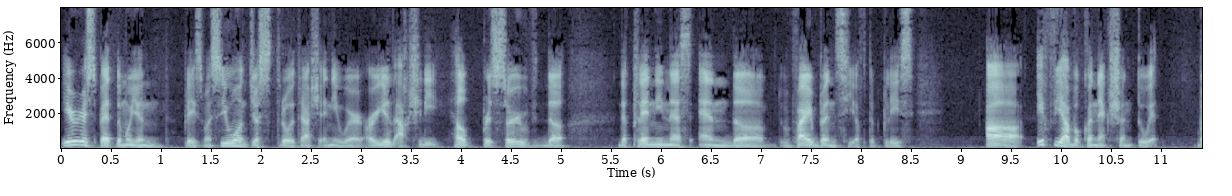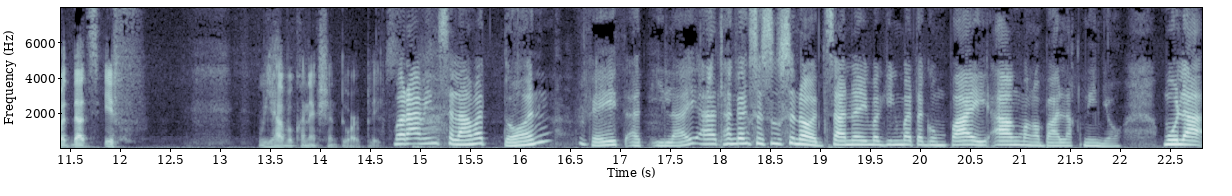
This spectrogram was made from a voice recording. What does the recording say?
irrespeto mo yung place mo. So you won't just throw trash anywhere or you'll actually help preserve the the cleanliness and the vibrancy of the place uh, if you have a connection to it. But that's if we have a connection to our place. Maraming salamat, Don, Faith at Eli. At hanggang sa susunod, sana'y maging matagumpay ang mga balak ninyo mula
